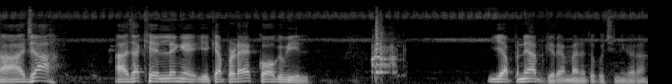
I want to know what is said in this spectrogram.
आजा आजा खेल लेंगे। ये क्या पड़ा है? कॉग व्हील ये अपने आप गिरा मैंने तो कुछ नहीं करा।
